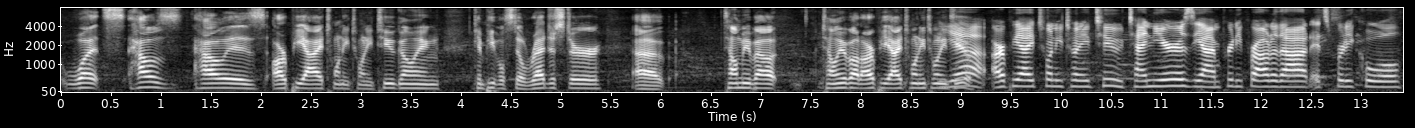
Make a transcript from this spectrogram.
what's how's how is RPI 2022 going? Can people still register? Uh, tell me about tell me about RPI 2022. Yeah, RPI 2022, 10 years. Yeah, I'm pretty proud of that. It's pretty cool.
